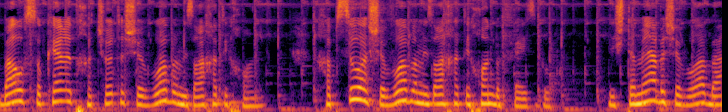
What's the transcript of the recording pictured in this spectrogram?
בה הוא סוקר את חדשות השבוע במזרח התיכון. חפשו השבוע במזרח התיכון בפייסבוק. נשתמע בשבוע הבא.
